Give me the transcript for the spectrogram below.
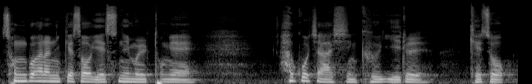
성부 하나님께서 예수님을 통해 하고자 하신 그 일을 계속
